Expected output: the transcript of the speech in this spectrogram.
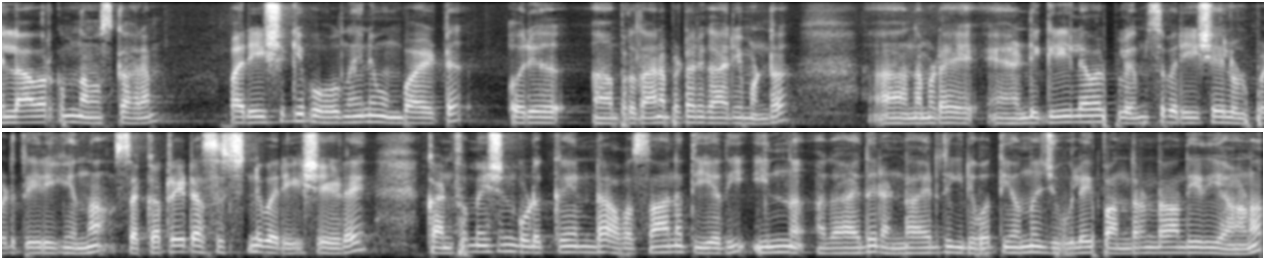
എല്ലാവർക്കും നമസ്കാരം. പരീക്ഷയ്ക്ക് പോകുന്നതിന് മുമ്പായിട്ട് ഒരു പ്രധാനപ്പെട്ട ഒരു കാര്യമുണ്ട്. നമ്മുടെ ഡിഗ്രി ലെവൽ പ്ലിംസ് പരീക്ഷയിൽ ഉൾപ്പെടുത്തിയിരിക്കുന്ന സെക്രട്ടേറിയറ്റ് അസിസ്റ്റന്റ് പരീക്ഷയുടെ കൺഫർമേഷൻ കൊടുക്കേണ്ട അവസാന തീയതി ഇന്ന് അതായത് രണ്ടായിരത്തി ഇരുപത്തിയൊന്ന് ജൂലൈ പന്ത്രണ്ടാം തീയതിയാണ്.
